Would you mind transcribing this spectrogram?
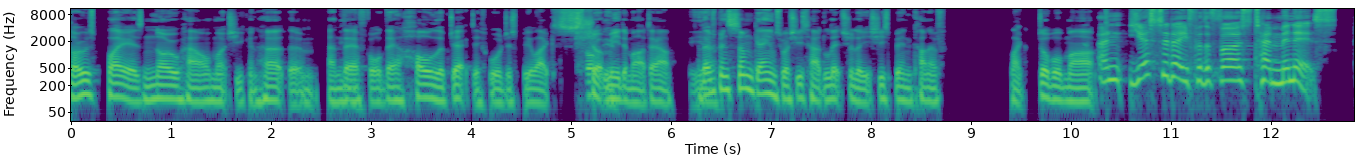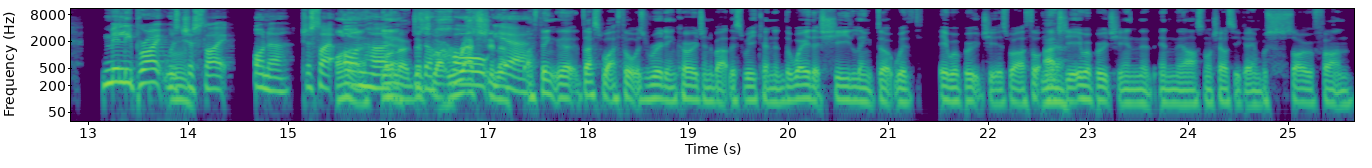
those players know how much you can hurt them, and Yeah. therefore their whole objective will just be like Stop shut you. Miedema down. Yeah. There's been some games where she's had literally she's been kind of like double marked. And yesterday, for the first 10 minutes, Millie Bright was Mm. just like on her, just like On on, her, her. yeah. On her, just like whole, rashing her. yeah. I think that that's what I thought was really encouraging about this weekend and the way that she linked up with Iwabuchi as well. I thought Yeah. actually Iwabuchi in the in the Arsenal Chelsea game was so fun.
